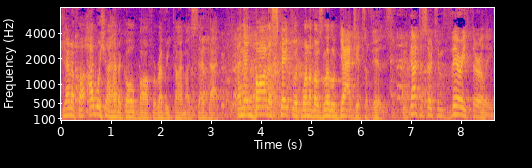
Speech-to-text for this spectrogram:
Jennifer, I wish I had a gold bar for every time I said that. And then Bond escaped with one of those little gadgets of his. You've got to search him very thoroughly.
